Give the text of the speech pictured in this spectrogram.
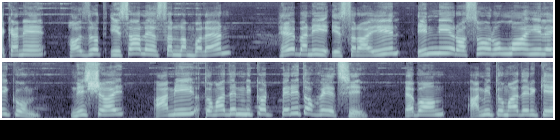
এখানে হজরত ঈসা আলাইসাল্লাম বলেন, হে বানি ইসরাইল ইন্নি রসুল্লাহ ইলাইকুম। নিশ্চয় আমি তোমাদের নিকট প্রেরিত হয়েছি এবং আমি তোমাদেরকে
